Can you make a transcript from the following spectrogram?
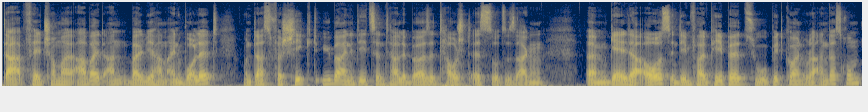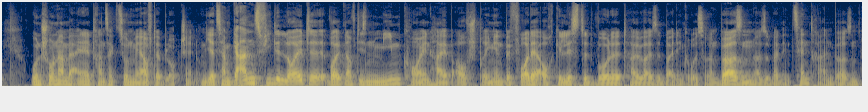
da fällt schon mal Arbeit an, weil wir haben ein Wallet und das verschickt über eine dezentrale Börse, tauscht es sozusagen ähm, Gelder aus, in dem Fall Pepe zu Bitcoin oder andersrum und schon haben wir eine Transaktion mehr auf der Blockchain. Und jetzt haben ganz viele Leute, wollten auf diesen Meme-Coin-Hype aufspringen, bevor der auch gelistet wurde, teilweise bei den größeren Börsen, also bei den zentralen Börsen,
